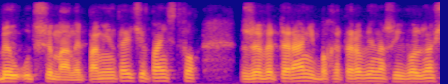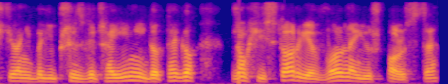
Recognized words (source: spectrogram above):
był utrzymany. Pamiętajcie Państwo, że weterani, bohaterowie naszej wolności, oni byli przyzwyczajeni do tego, że historię w wolnej już Polsce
